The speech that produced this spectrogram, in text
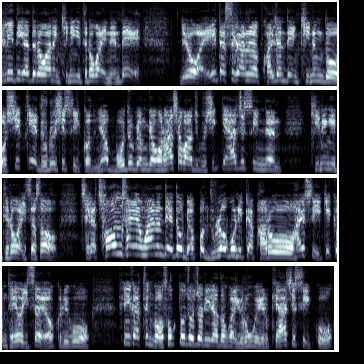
LED가 들어가는 기능이 들어가 있는데 요 에이다스가 관련된 기능도 쉽게 누르실 수 있거든요. 모드 변경을 하셔가지고 쉽게 하실 수 있는 기능이 들어가 있어서 제가 처음 사용하는데도 몇 번 눌러보니까 바로 할 수 있게끔 되어 있어요. 그리고 휠 같은 거 속도 조절이라던가 이런 거 이렇게 하실 수 있고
